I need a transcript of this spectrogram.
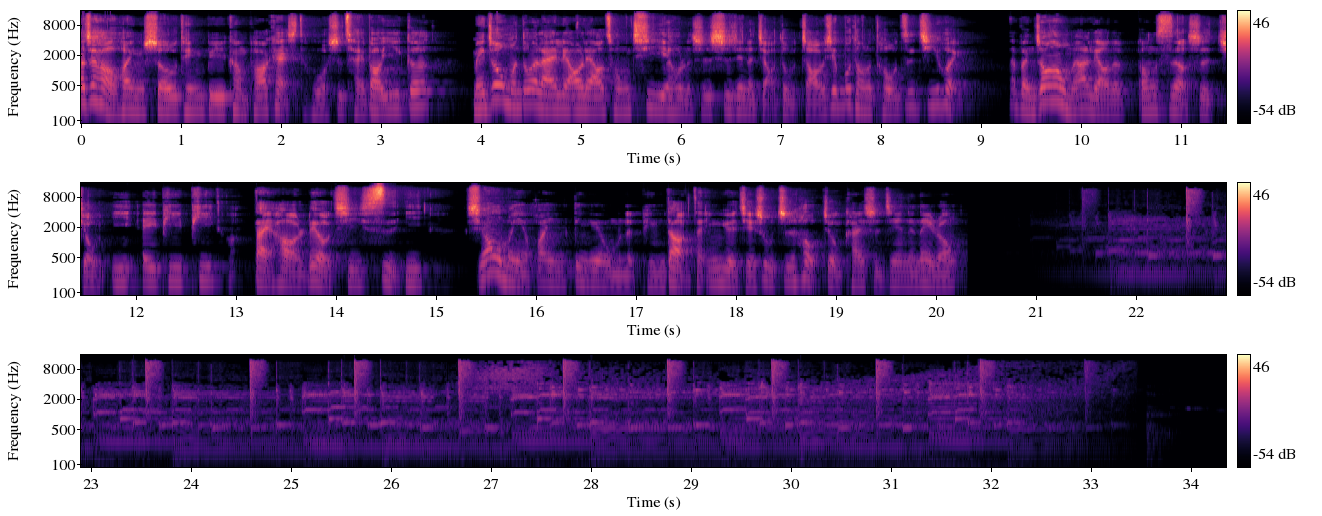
大家好，欢迎收听 Become Podcast，我是财报一哥。每周我们都会来聊聊从企业或者是事件的角度，找一些不同的投资机会。那本周呢，我们要聊的公司哦是九一 APP 啊，代号六七四一。喜欢我们也欢迎订阅我们的频道。在音乐结束之后，就开始今天的内容。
